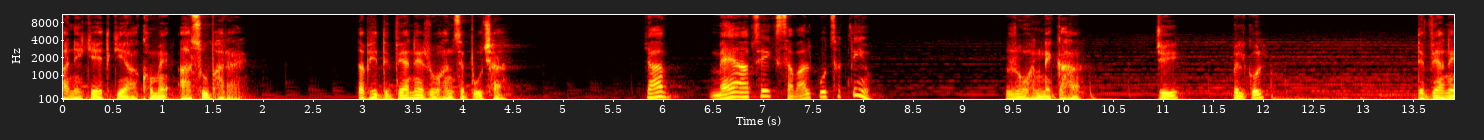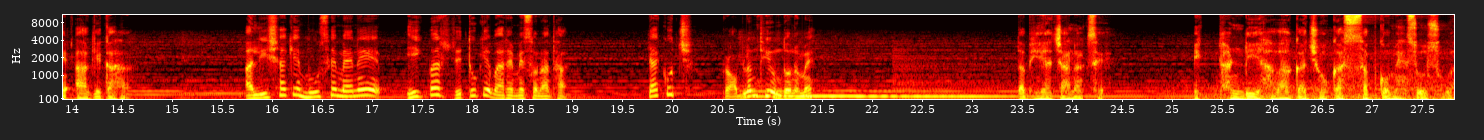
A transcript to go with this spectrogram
अनिकेत की आँखों में आँसू भर आए। तभी दिव्या ने रोहन से पूछा, क्या मैं आपसे एक सवाल पूछ सकती हूँ? रोहन ने कहा, जी, बिल्कुल। दिव्या ने आगे कहा, अलीशा के मुँह से मैंने एक बार ऋतु के बारे में सुना था। क्या कुछ प्रॉब्लम थी उन दोनों में? तभी अचानक से एक ठंडी हवा का झोंका सबको महसूस हुआ।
